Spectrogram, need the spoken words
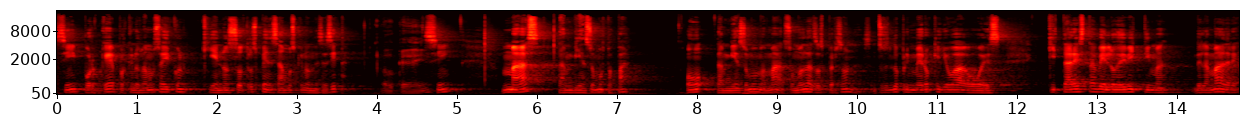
¿Sí? ¿Por qué? Porque nos vamos a ir con quien nosotros pensamos que nos necesita. Ok. ¿Sí? Más también somos papá. O también somos mamá. Somos las dos personas. Entonces lo primero que yo hago es quitar esta velo de víctima de la madre,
